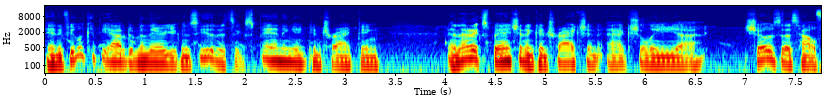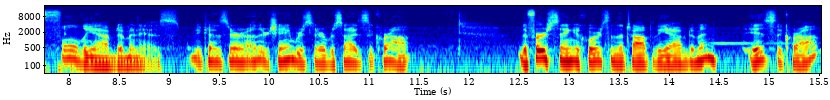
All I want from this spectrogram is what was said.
And if you look at the abdomen there, you can see that it's expanding and contracting. And that expansion and contraction actually uh, shows us how full the abdomen is because there are other chambers there besides the crop. The first thing, of course, in the top of the abdomen is the crop.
